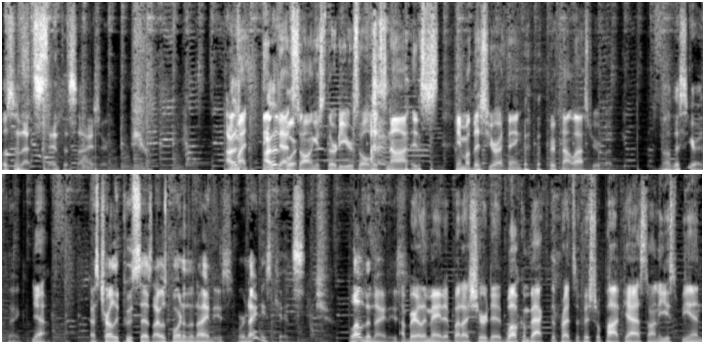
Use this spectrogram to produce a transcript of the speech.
Listen to that synthesizer. I was- might think that born- song is 30 years old. It's not. It's came out this year, I think, or if not last year. But No, this year, I think. yeah, As Charlie Puth says, I was born in the 90s. We're 90s kids. Love the 90s. I barely made it, but I sure did. Welcome back to the Preds official podcast on ESPN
